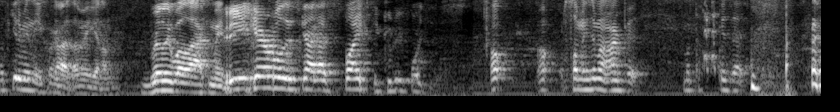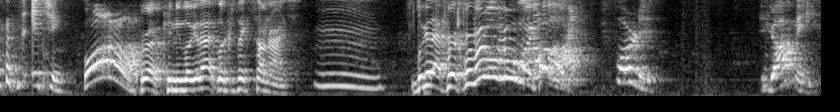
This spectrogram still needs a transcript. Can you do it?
Let's get him in the aquarium. right, let me get him. Really well acclimated. Be careful, this guy has spikes. It could be poisonous. Oh, oh, something's in my armpit. What the f is that? it's itching. Whoa! Brooke, can you look at that? Looks like sunrise. Hmm. Look at that, Brooke. Brooke, Oh, my god! Farted. He got me.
